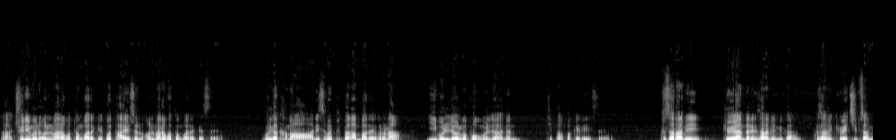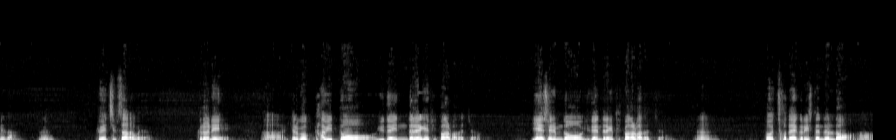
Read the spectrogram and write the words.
아, 주님은 얼마나 고통받았겠고 다윗은 얼마나 고통받았겠어요. 우리가 가만히 있으면 핍박 안 받아요. 그러나 입을 열고 복음을 전하면 핍박받게 돼 있어요. 그 사람이 교회 안 다니는 사람입니까? 그 사람이 교회 집사입니다. 에? 교회 집사라고요. 그러니 아, 결국 다윗도 유대인들에게 핍박을 받았죠. 예수님도 유대인들에게 핍박을 받았죠. 에? 또 초대 그리스도인들도 아,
